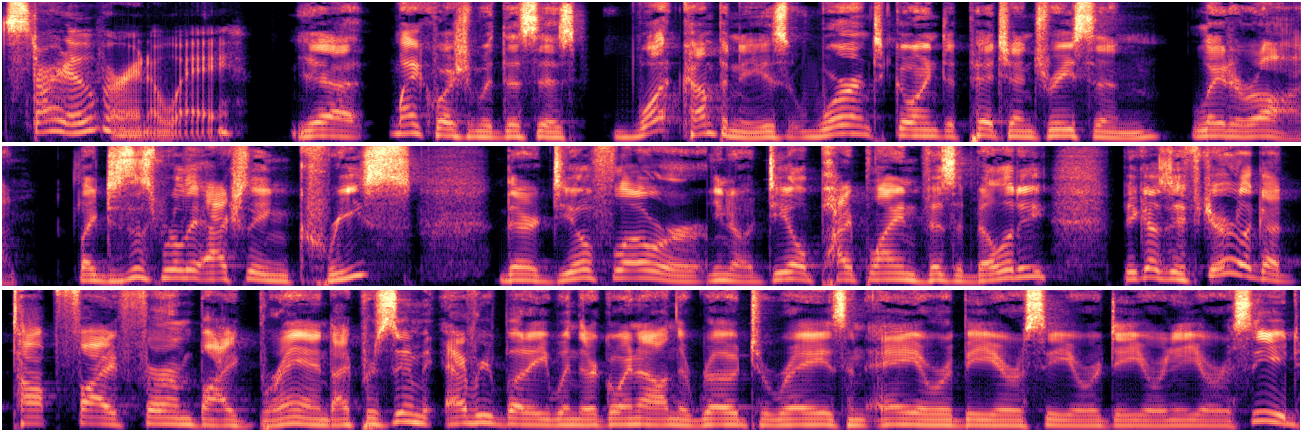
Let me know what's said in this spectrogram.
start over in a way. Yeah. My question with this is what companies weren't going to pitch Andreessen later on? Like, does this really actually increase their deal flow or, you know, deal pipeline visibility? Because if you're like a top five firm by brand, I presume everybody, when they're going out on the road to raise an A or a B or a C or a D or an E or a seed,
